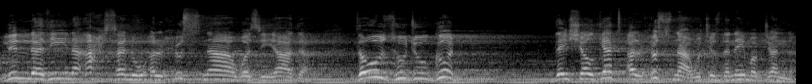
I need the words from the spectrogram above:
لِلَّذِينَ أَحْسَنُوا الْحُسْنَى وَزِيَادَةً Those who do good, they shall get al-husna, which is the name of Jannah.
